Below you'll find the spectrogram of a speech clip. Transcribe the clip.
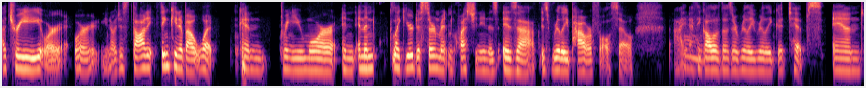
a tree or or you know just thought thinking about what can bring you more and and then like your discernment and questioning is is uh is really powerful so I, I think Mm. all of those are really really good tips and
